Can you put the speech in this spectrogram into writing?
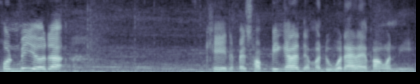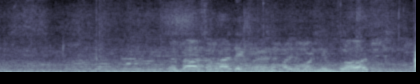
คนไม่เยอะอะโอเค เดี๋ยวไปช้อปปิ้งกันแล้ว เดี๋ยวมาดูว่าได้อะไรบ้างวันนี้เป็นบาร์เสื้อผ้าเด็กนะนะครับวันนิวคลอสไป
